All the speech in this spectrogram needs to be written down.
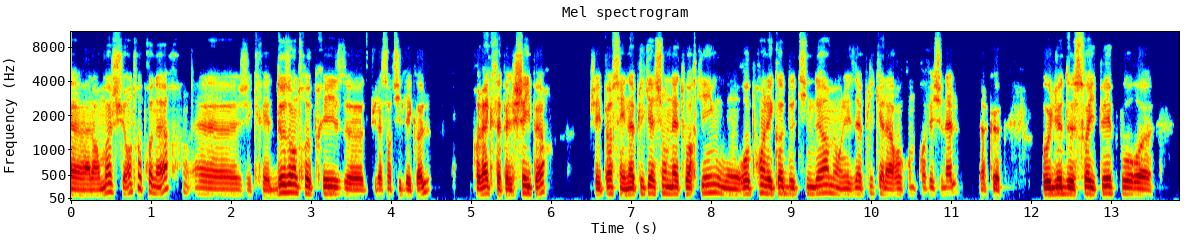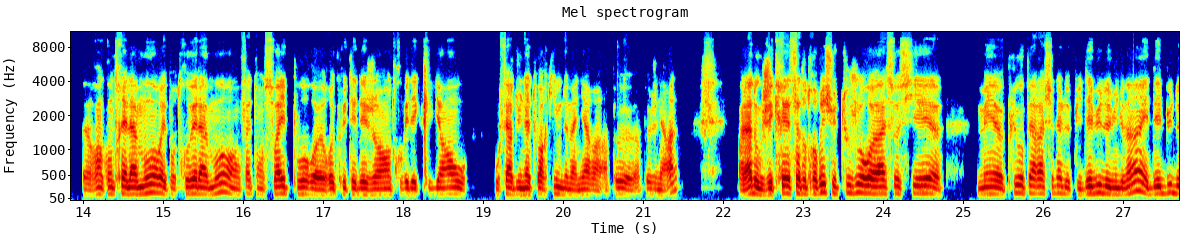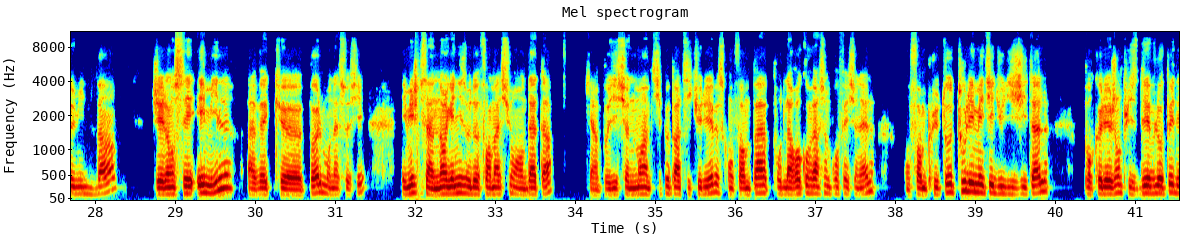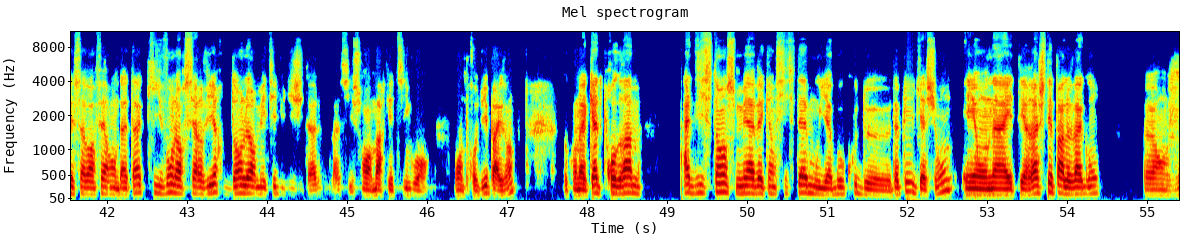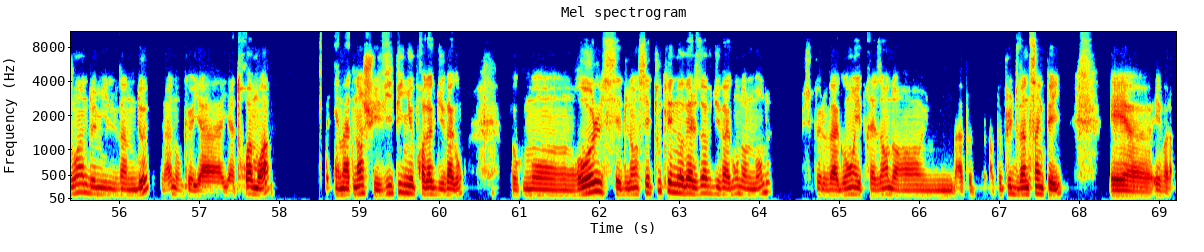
Heu, alors moi, je suis entrepreneur, heu, j'ai créé 2 entreprises, heu, depuis la sortie de l'école. 1re qui s'appelle Shaper. Shaper, c'est une application de networking où on reprend les codes de Tinder, mais on les applique à la rencontre professionnelle. C'est-à-dire qu'au lieu de swiper pour, rencontrer l'amour et pour trouver l'amour, en fait, on swipe pour, recruter des gens, trouver des clients ou faire du networking de manière un peu un peu générale. Voilà, donc j'ai créé cette entreprise, je suis toujours, associé, mais plus opérationnel depuis début 2020 et début 2020, j'ai lancé Emile avec, heu, Paul, mon associé. Emile, c'est un organisme de formation en data qui a un positionnement un petit peu particulier parce qu'on forme pas pour de la reconversion professionnelle, on forme plutôt tous les métiers du digital pour que les gens puissent développer des savoir-faire en data qui vont leur servir dans leur métier du digital, bah, s'ils sont en marketing ou en ou produit, par exemple. Donc on a 4 programmes à distance, mais avec un système où il y a beaucoup d'applications. Et on a été racheté par Le Wagon, heu, en juin 2022, là, donc heu, il y a 3 mois et maintenant je suis VP New Product du Wagon. Donc mon rôle, c'est de lancer toutes les nouvelles offres du Wagon dans le monde, puisque Le Wagon est présent dans un peu plus de 25 pays et heu et voilà.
